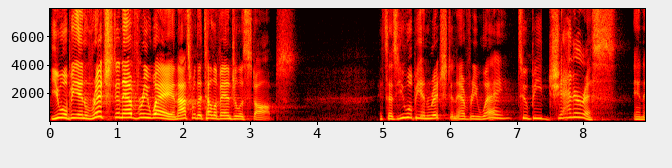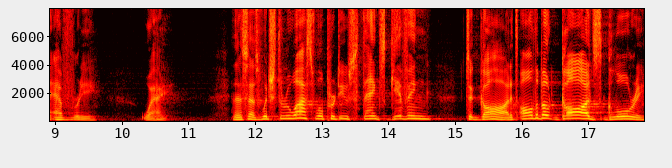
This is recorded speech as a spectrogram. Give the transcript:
you will be enriched in every way and that's where the televangelist stops. It says you will be enriched in every way to be generous in every way. And then it says which through us will produce thanksgiving to God. It's all about God's glory.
